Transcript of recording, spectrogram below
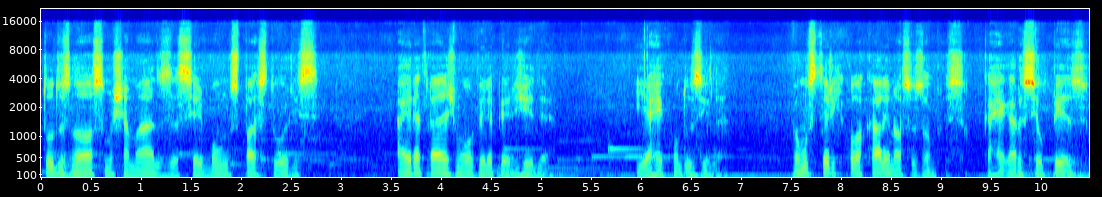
Todos nós somos chamados a ser bons pastores, a ir atrás de uma ovelha perdida e a reconduzi-la. Vamos ter que colocá-la em nossos ombros, carregar o seu peso,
